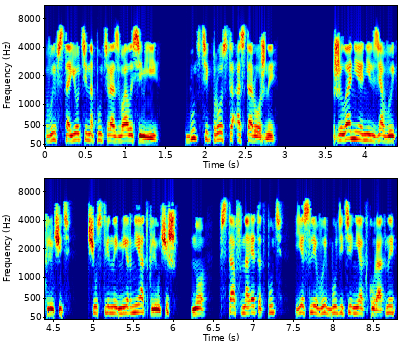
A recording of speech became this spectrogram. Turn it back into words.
вы встаете на путь развала семьи. Будьте просто осторожны. Желание нельзя выключить, чувственный мир не отключишь, но, встав на этот путь, если вы будете неаккуратны,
